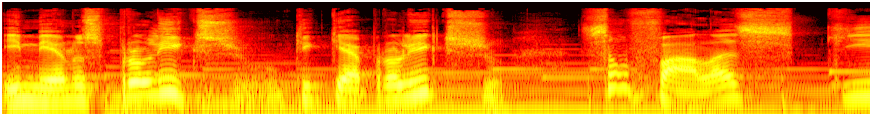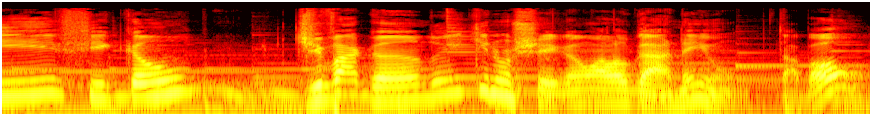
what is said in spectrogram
E menos prolixo. O que é prolixo? São falas que ficam divagando e que não chegam a lugar nenhum, tá bom?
